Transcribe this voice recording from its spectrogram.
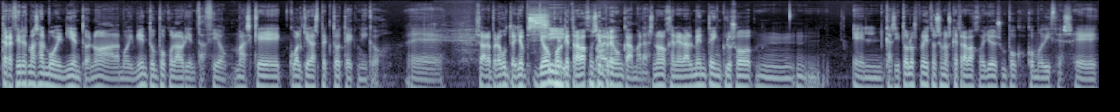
te refieres más al movimiento, ¿no? Al movimiento, un poco la orientación, más que cualquier aspecto técnico. o sea, lo pregunto, yo, yo porque trabajo siempre con cámaras, ¿no? Generalmente, incluso mm, en casi todos los proyectos en los que trabajo yo es un poco como dices. Eh,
